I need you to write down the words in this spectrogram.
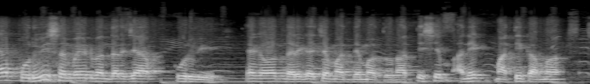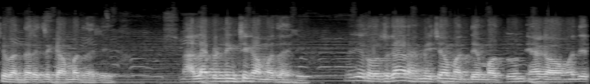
यापूर्वी सिमेंट बंधाऱ्याच्या पूर्वी या गावात नरेगाच्या माध्यमातून अतिशय अनेक माती कामाचे बंधाऱ्याचे कामं झाली. नाला बिल्डिंगची कामं झाली. म्हणजे रोजगार हमीच्या माध्यमातून या गावामध्ये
